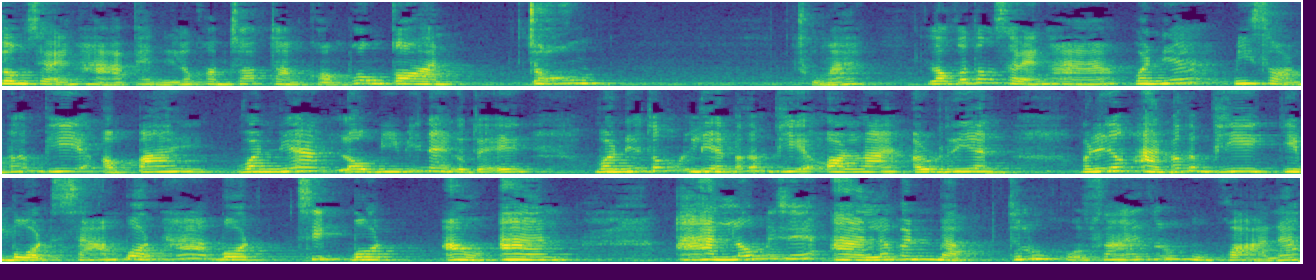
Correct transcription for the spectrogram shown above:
จงแสวงหาแผ่นดินและความชอบธรรมของพระองค์ก่อนจง ถูกไหมเราก็ต้องแสวงหา วันนี้มีสอนพระคัมภีร์เอาไป วันนี้เรามีวินัยกับตัวเอง วันนี้ต้องเรียนพระคัมภีร์ออนไลน์เอาเรียน วันนี้ต้องอ่านพระคัมภีร์กี่บทสามบทห้าบทสิบบทเอาอ่าน อ่านแล้วไม่ใช่อ่านแล้วมันแบบทะลุหัวซ้ายทะลุหัวขวานะ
